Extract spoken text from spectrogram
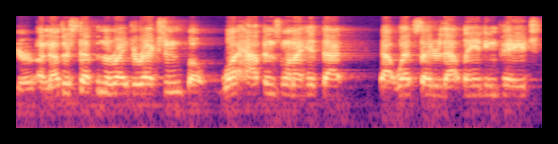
you're another step in the right direction. But what happens when I hit that that website or that landing page?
